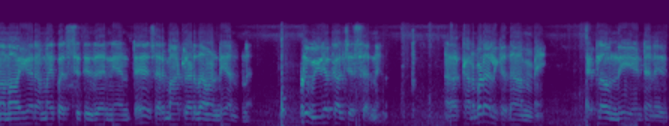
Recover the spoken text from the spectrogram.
మా మామయ్య గారు అమ్మాయి పరిస్థితి ఇదని అంటే సరే మాట్లాడదామండి అన్న. ఇప్పుడు వీడియో కాల్ చేశాను నేను. కనబడాలి కదా అమ్మాయి ఎట్లా ఉంది ఏంటనేది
